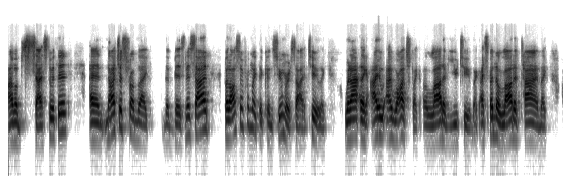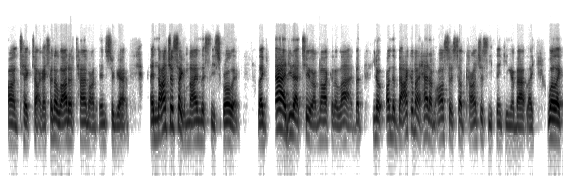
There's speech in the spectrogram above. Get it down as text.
I'm obsessed with it. And not just from like the business side, but also from like the consumer side too. Like when I like I I watched like a lot of YouTube. Like I spend a lot of time like on TikTok. I spend a lot of time on Instagram. And not just like mindlessly scrolling. Like, yeah, I do that too. I'm not gonna lie. But you know, on the back of my head, I'm also subconsciously thinking about like, well, like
